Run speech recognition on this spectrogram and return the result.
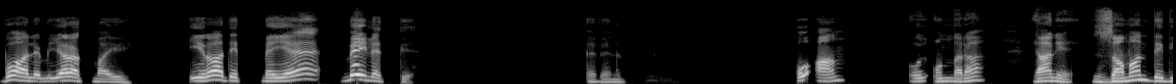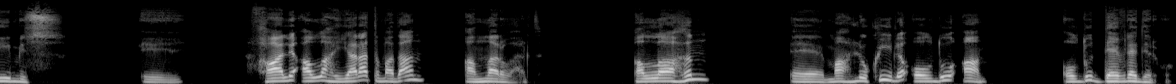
Bu alemi yaratmayı irad etmeye meyletti. Efendim. O an onlara yani zaman dediğimiz e, hali Allah yaratmadan anlar vardı. Allah'ın e, mahluku ile olduğu an, olduğu devredir o.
